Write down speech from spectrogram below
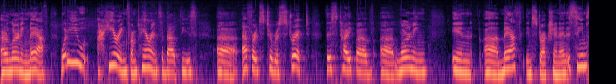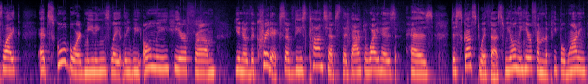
are learning math, what are you hearing from parents about these uh, efforts to restrict this type of uh, learning in uh, math instruction? And it seems like at school board meetings lately, we only hear from you know the critics of these concepts that Dr. White has has discussed with us. We only hear from the people wanting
